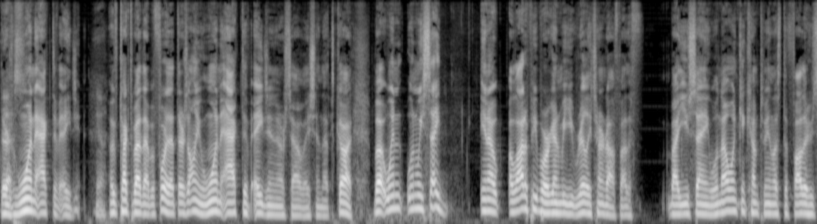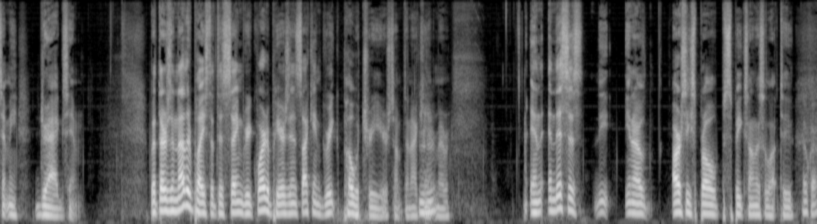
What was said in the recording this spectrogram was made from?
There's Yes. one active agent. Yeah. We've talked about that before. That there's only one active agent in our salvation. That's God. But when when we say, you know, a lot of people are going to be really turned off by the by you saying, "Well, no one can come to me unless the Father who sent me drags him." But there's another place that this same Greek word appears, and it's like in Greek poetry or something. I can't Mhm. remember. And and this is the you know R.C. Sproul speaks on this a lot too. okay.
